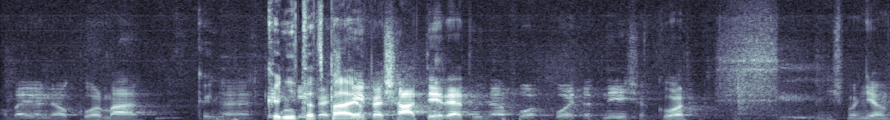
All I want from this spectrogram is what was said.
Ha bejönne, akkor már Könny- könnyített képes, pálya. képes háttérrel tudnám folytatni, és akkor is mondjam,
